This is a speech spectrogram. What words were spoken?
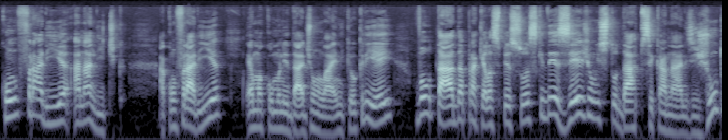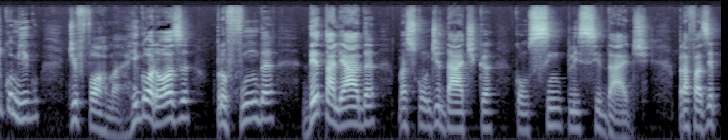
confraria analítica. A confraria é uma comunidade online que eu criei voltada para aquelas pessoas que desejam estudar psicanálise junto comigo de forma rigorosa, profunda, detalhada, mas com didática, com simplicidade. Para fazer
